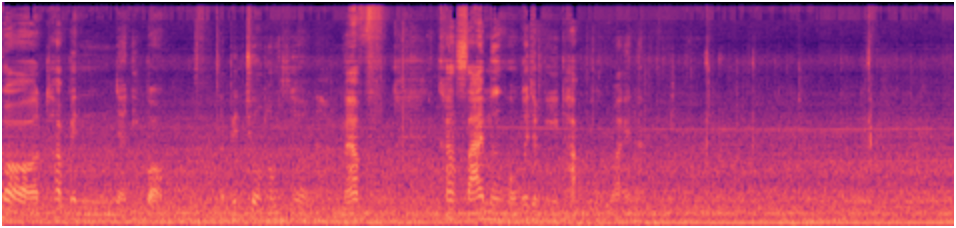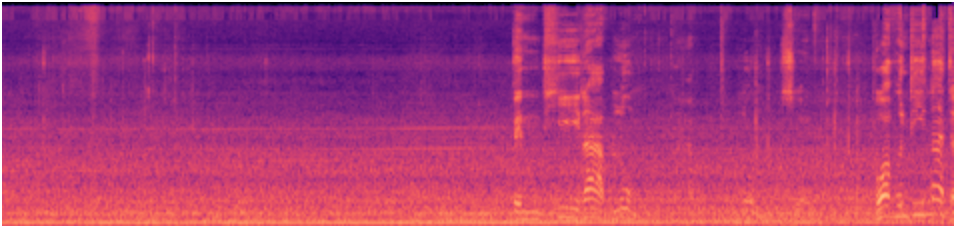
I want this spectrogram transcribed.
ก็ถ้าเป็นอย่างที่บอกถ้าเป็นช่วงท่องเที่ยวนะครับ ข้างซ้ายมือผมก็จะมีผักปลูกไว้นะ เป็นที่ราบลุ่มนะครับลุ่มสวยเพราะว่าพื้นที่น่าจะ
